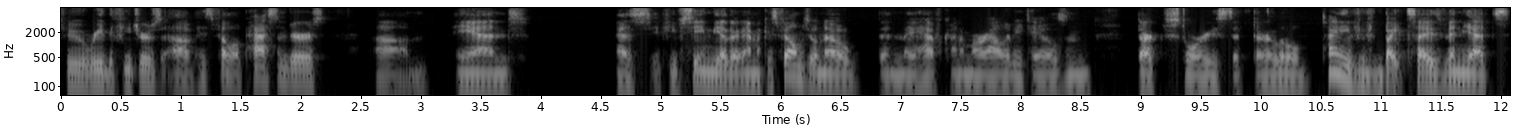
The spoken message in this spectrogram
to read the futures of his fellow passengers. Um, and as if you've seen the other Amicus films, you'll know then they have kind of morality tales and dark stories that are little tiny bite sized vignettes.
